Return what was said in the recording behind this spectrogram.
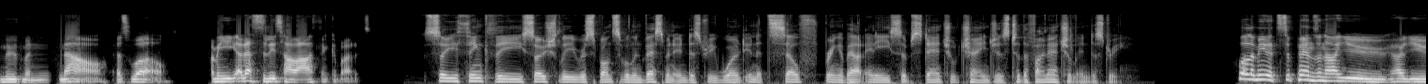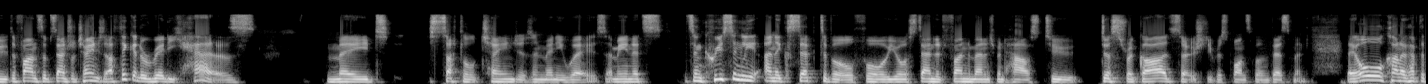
movement now as well. I mean, that's at least how I think about it. So you think the socially responsible investment industry won't in itself bring about any substantial changes to the financial industry? Well, I mean, it depends on how you how you define substantial changes. I think it already has made subtle changes in many ways. I mean, it's it's increasingly unacceptable for your standard fund management house to disregard socially responsible investment. They all kind of have to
